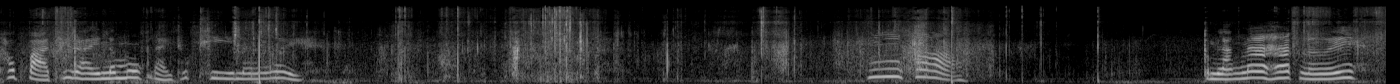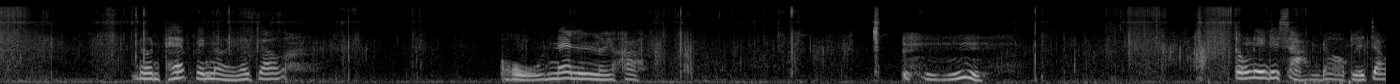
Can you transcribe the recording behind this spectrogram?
เข้าป่าที่ไรน้ำมูกไหลทุกทีเลยนี่ค่ะกำลังหน้าฮักเลย โดนแทะไปหน่อยแล้วเจ้า โอ้โห แน่นเลยค่ะอื้อหือตรงนี้ได้สามดอกเลยเจ้า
